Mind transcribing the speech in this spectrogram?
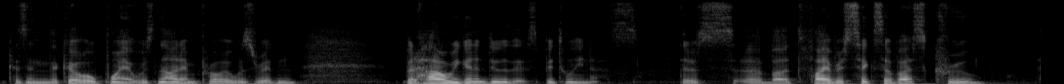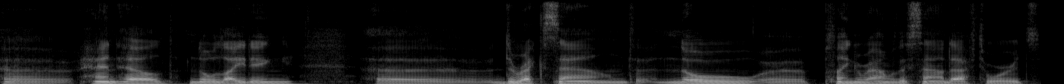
because in the Coeur au Poing it was not improv, it was written. But how are we going to do this between us? There's about five or six of us crew, uh, handheld, no lighting, uh, direct sound, no uh, playing around with the sound afterwards.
